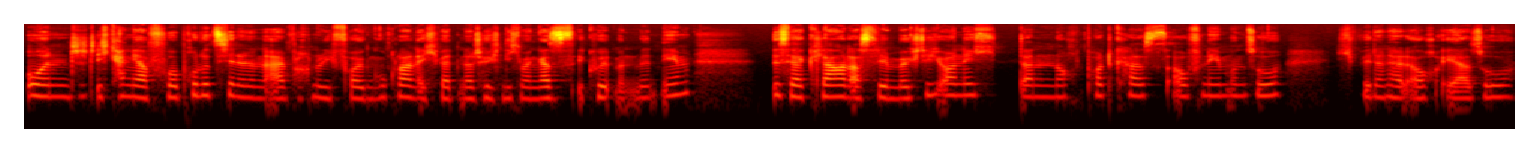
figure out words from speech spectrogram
Und ich kann ja vorproduzieren und dann einfach nur die Folgen hochladen. Ich werde natürlich nicht mein ganzes Equipment mitnehmen ist ja klar und außerdem möchte ich auch nicht dann noch Podcasts aufnehmen und so. Ich will dann halt auch eher so,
